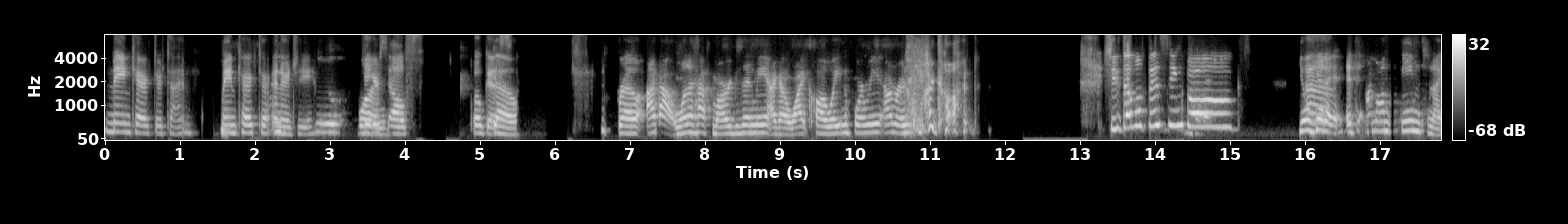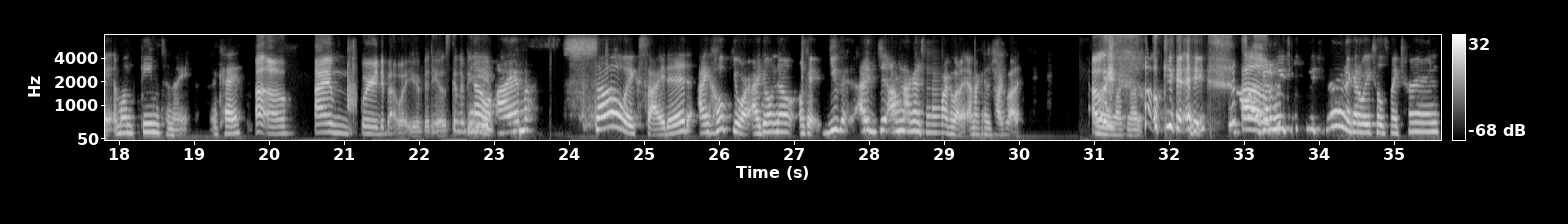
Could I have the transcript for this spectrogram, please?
main character time. Main character energy. Two, Get yourself focused. go. Bro, I got one and a half margs in me. I got a white claw waiting for me. I'm ready. Oh my god. She's double fisting, folks. You'll get it. Um, It's I'm on theme tonight. I'm on theme tonight. Okay. Uh oh. I'm worried about what your video is gonna be. No, I'm so excited. I hope you are. I don't know. Okay, you. I. I'm not gonna talk about it. I'm not gonna talk about it. I'm not Okay. gonna talk about it. okay. I gotta Um, wait till it's my turn. I gotta wait till it's my turn.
